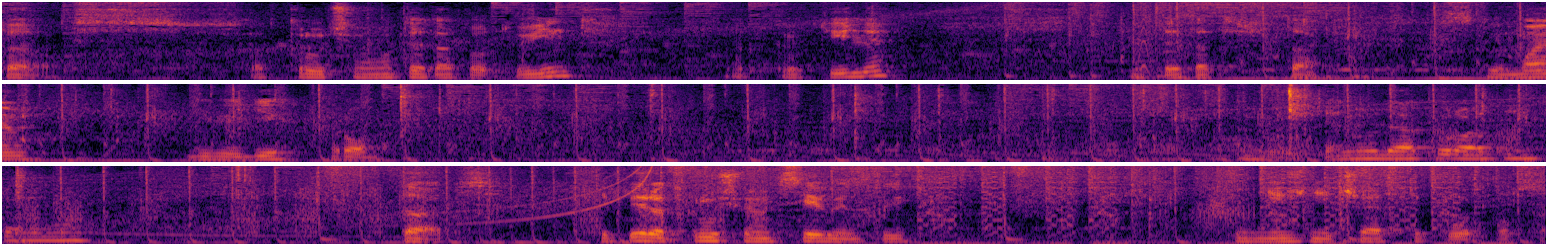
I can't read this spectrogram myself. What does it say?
Так, откручиваем вот этот вот винт. Открутили. Вот этот. Так, снимаем DVD ROM. Вытянули аккуратненько его. Так, теперь откручиваем все винты в нижней части корпуса.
